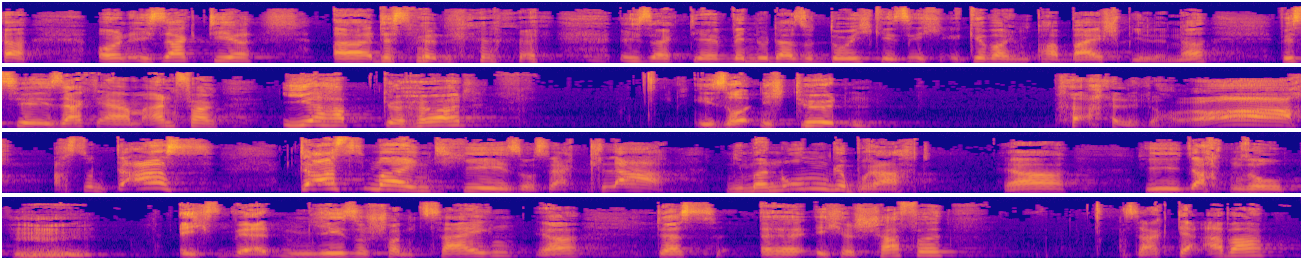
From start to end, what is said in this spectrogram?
Ja, und ich sag dir, äh, das wird, ich sag dir, wenn du da so durchgehst, ich, gebe euch ein paar Beispiele. Ne? Wisst ihr, ihr sagt er am Anfang, ihr habt gehört, ihr sollt nicht töten. Alle doch, oh, ach so das, das meint Jesus. Ja klar, niemanden umgebracht. Ja, die dachten so, hm, ich werde Jesus schon zeigen, ja, dass äh, ich es schaffe. Sagt er aber,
